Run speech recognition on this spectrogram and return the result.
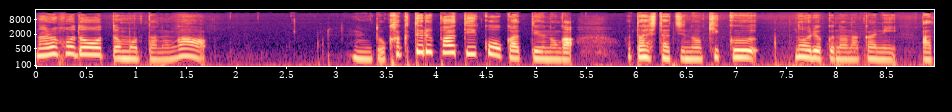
なるほどって思ったのが、うんと、カクテルパーティー効果っていうのが私たちの聞く能力の中にあ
